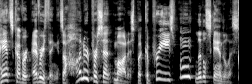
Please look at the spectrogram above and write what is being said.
Pants cover everything. It's 100% modest, but capris, mm, little scandalous.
